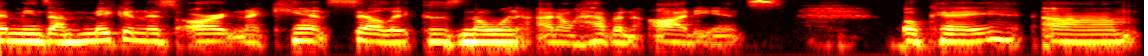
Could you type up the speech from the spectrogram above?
that means i'm making this art and i can't sell it because no one i don't have an audience okay? Um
